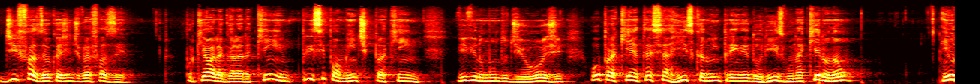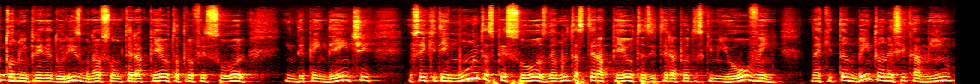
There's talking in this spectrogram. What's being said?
de fazer o que a gente vai fazer. Porque olha, galera, quem, principalmente para quem vive no mundo de hoje, ou para quem até se arrisca no empreendedorismo, né, queira ou não, eu estou no empreendedorismo, né, eu sou um terapeuta, professor, independente. Eu sei que tem muitas pessoas, né, muitas terapeutas e terapeutas que me ouvem, né, que também estão nesse caminho.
